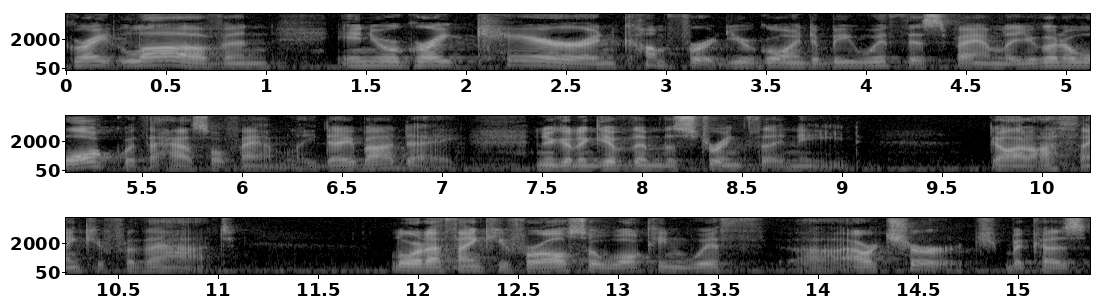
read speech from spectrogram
great love and in your great care and comfort, you're going to be with this family. You're going to walk with the Hassel family day by day, and you're going to give them the strength they need. God, I thank you for that. Lord, I thank you for also walking with uh, our church because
